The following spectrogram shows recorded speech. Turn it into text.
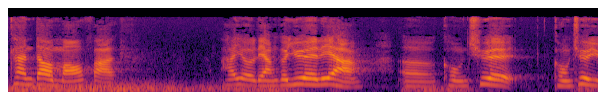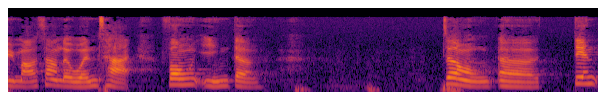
看到毛发，还有两个月亮，呃，孔雀孔雀羽毛上的文彩，风影等，这种呃颠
